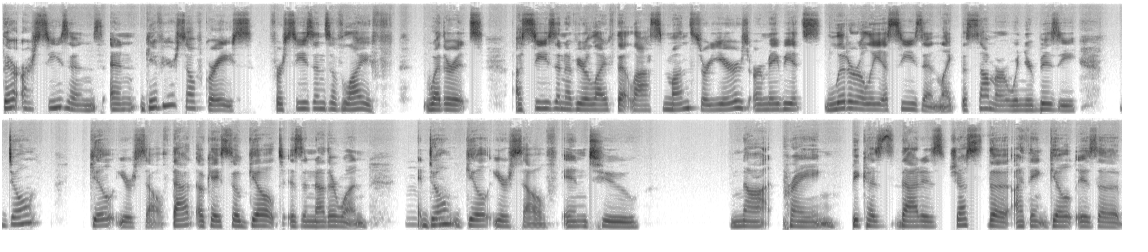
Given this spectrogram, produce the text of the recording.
there are seasons and give yourself grace for seasons of life, whether it's a season of your life that lasts months or years, or maybe it's literally a season like the summer when you're busy. Don't guilt yourself. That okay, so guilt is another one. Mm-hmm. Don't guilt yourself into not praying because that is just the I think guilt is a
